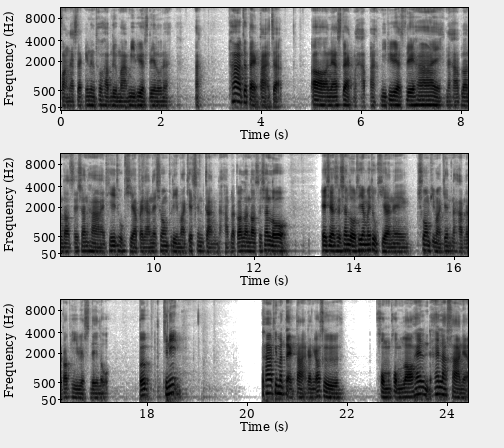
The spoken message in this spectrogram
ฝั่ง NASDAQ นิดนึงโทษครับลืมมามี previous day low นะะภาพจะแตกต่างจากเอ่อ NASDAQ นะครับอะมี previous day high นะครับ London session high ที่ถูกเคลียร์ไปแล้วในช่วง pre market เช่นกันนะครับ แล้วก็ London session low Asia session low ที่ยังไม่ถูกเคลียร์ในช่วง pre market นะครับ แล้วก็ previous day low ปุ๊บ ทีนี้ ภาพที่มันแตกต่างกันก็คือ ผมผมรอให้ให้ราคาเนี่ย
